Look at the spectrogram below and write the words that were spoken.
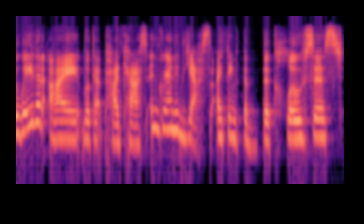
the way that I look at podcasts, and granted, yes, I think the the closest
